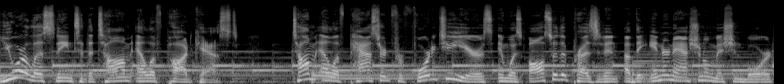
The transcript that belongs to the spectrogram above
You are listening to the Tom Elliff Podcast. Tom Elliff pastored for 42 years and was also the president of the International Mission Board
